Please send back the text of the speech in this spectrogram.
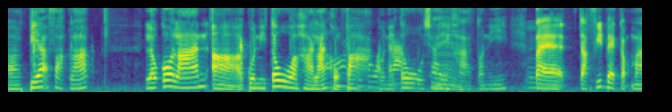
าเปียะฝากรัก แล้วก็ร้านอ่ากวนิโต้ค่ะ ร้านของฝากที่จังหวัดกวตรันิงโต้ใช่ค่ะ ตอนนี้ อืม แต่จากฟีดแบ็กกลับมา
